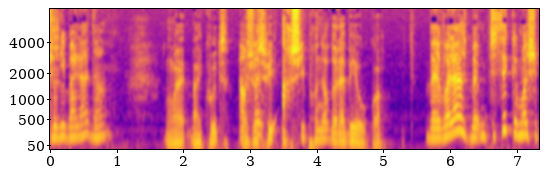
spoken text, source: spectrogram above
jolie balade, hein. Ouais, bah écoute, moi je suis archi preneur de la BO, quoi. Ben voilà, ben, tu sais que moi j'ai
